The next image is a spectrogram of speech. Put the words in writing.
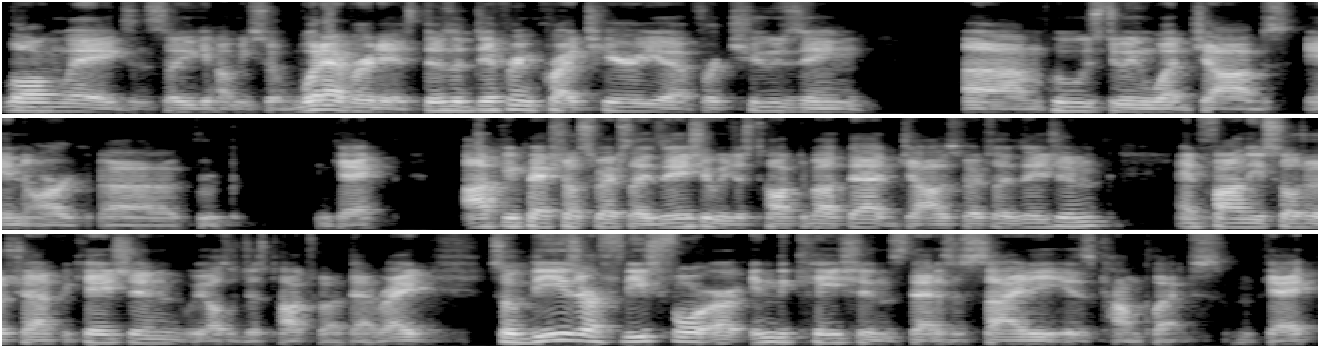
long legs and so you can help me swim. Whatever it is there's a different criteria for choosing um, who's doing what jobs in our uh, group okay? Occupational specialization we just talked about that job specialization and finally social stratification we also just talked about that right? So these are these four are indications that a society is complex okay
